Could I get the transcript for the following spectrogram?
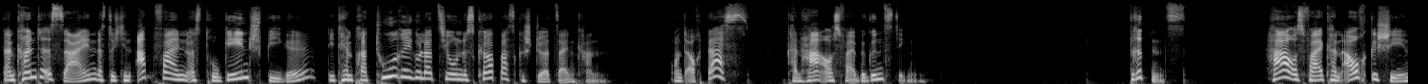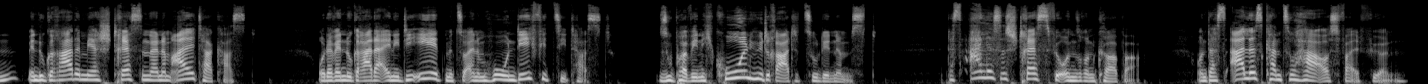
Dann könnte es sein, dass durch den abfallenden Östrogenspiegel die Temperaturregulation des Körpers gestört sein kann. Und auch das kann Haarausfall begünstigen. Drittens. Haarausfall kann auch geschehen, wenn du gerade mehr Stress in deinem Alltag hast. Oder wenn du gerade eine Diät mit so einem hohen Defizit hast. Super wenig Kohlenhydrate zu dir nimmst das alles ist Stress für unseren Körper. Und das alles kann zu Haarausfall führen.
